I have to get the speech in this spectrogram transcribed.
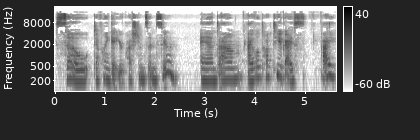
So definitely get your questions in soon. And um, I will talk to you guys. Bye.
